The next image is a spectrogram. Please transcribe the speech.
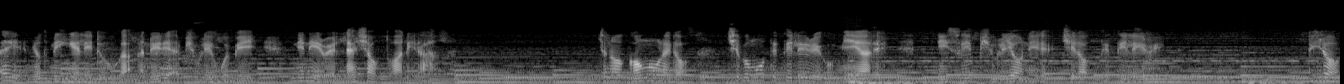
အဲ့ဒီအမျိုးသမီးငယ်လေးတူကအနှွေးတဲ့အဖြူလေးဝတ်ပြီးနင်းနေတွေလမ်းလျှောက်သွားနေတာကျွန်တော်ခေါင်းငုံလိုက်တော့ခြေပမိုးတစ်တစ်လေးတွေကိုမြင်ရတယ်။ညီဆွေးဖြူလျော့နေတဲ့ခြေတော်တစ်တစ်လေးတွေပြီးတော့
